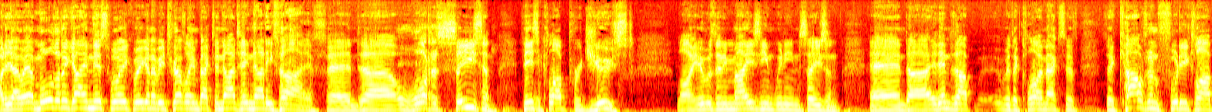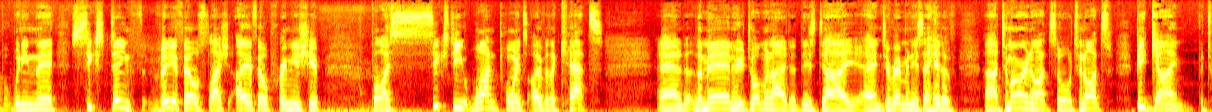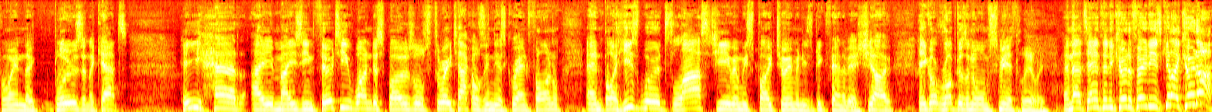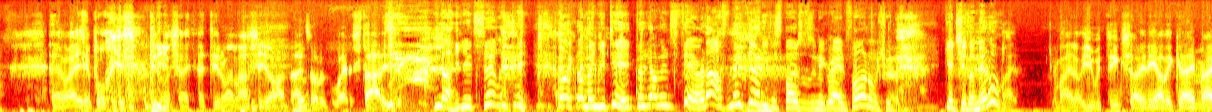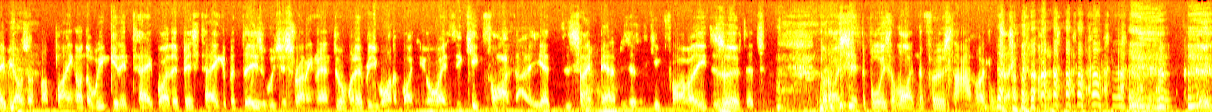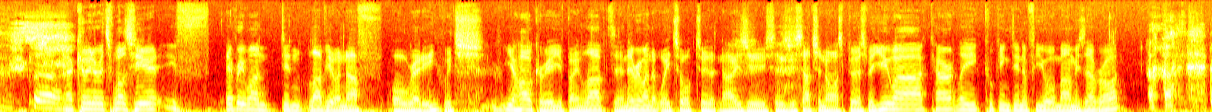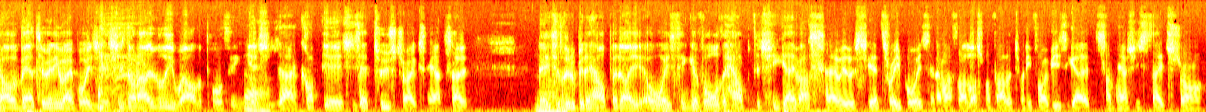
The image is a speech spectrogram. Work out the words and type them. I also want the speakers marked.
Speaker 1: Rightio, our more than a game this week. We're going to be travelling back to 1995, and uh, what a season this club produced! Like it was an amazing winning season, and uh, it ended up with a climax of the Carlton Footy Club winning their 16th VFL slash AFL Premiership by 61 points over the Cats and the man who dominated this day, and to reminisce ahead of uh, tomorrow night's or tonight's big game between the Blues and the Cats. He had a amazing 31 disposals, three tackles in this grand final, and by his words last year when we spoke to him, and he's a big fan of our show, he got robbed of the Norm Smith.
Speaker 2: Clearly.
Speaker 1: And that's Anthony Koutoufides. G'day, Kouta!
Speaker 3: How are you, boys? Did I say that? Did I last year? Oh, no, it's not a good way to start, is it?
Speaker 1: no, you certainly did. Like, I mean, you did, but I mean, it's fair enough. I mean, 30 disposals in a grand final should get you the medal.
Speaker 3: Mate, mate, oh, you would think so. Any other game, maybe. I was not playing on the wing, getting tagged by their best tagger, but Diesel was just running around doing whatever he wanted, like he always did. Kick five, though. He had the same amount of possessions kick five. He deserved it. But I set the boys alight in the first half, I can say.
Speaker 2: now, Kouta, it was here. If everyone didn't love you enough already, which your whole career you've been loved, and everyone that we talk to that knows you says you're such a nice person. But you are currently cooking dinner for your mum, is that right?
Speaker 3: I'm about to anyway, boys. Yeah, she's not overly well, the poor thing. Yeah, oh. she's uh, cop, yeah, she's had two strokes now, so needs a little bit of help. But I always think of all the help that she gave us. Uh, was, she had three boys, and I lost my father 25 years ago, somehow she stayed strong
